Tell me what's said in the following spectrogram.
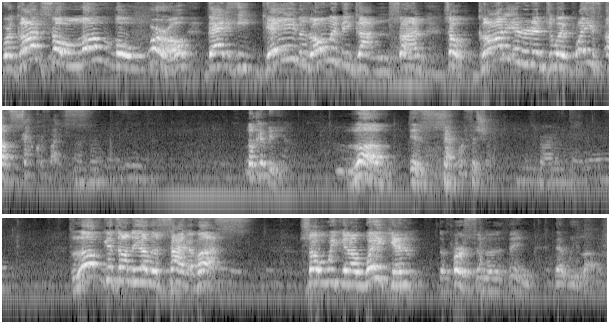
For God so loved the world that he gave his only begotten Son. So God entered into a place of sacrifice. Look at me. Love is sacrificial. Love gets on the other side of us so we can awaken the person or the thing that we love.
